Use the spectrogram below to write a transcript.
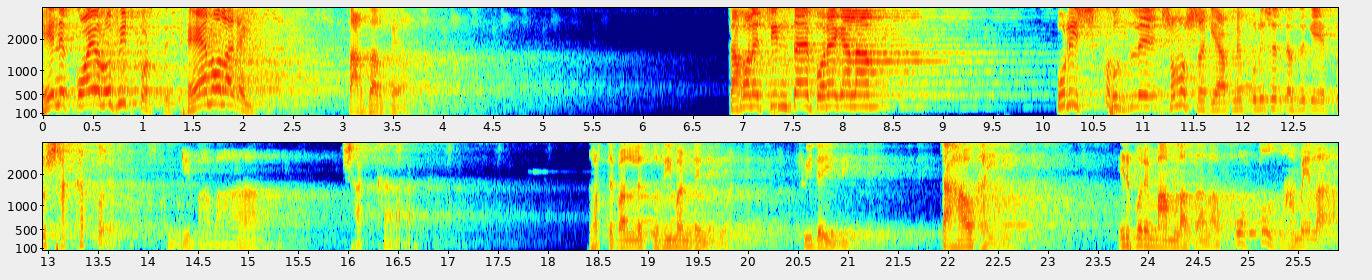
হেনে কয়েলও ফিট করছে, ফ্যানও লাগাইছে, চার্জার ফ্যান। তাহলে চিন্তায় পড়ে গেলাম, পুলিশ খুঁজলে সমস্যা কি? আপনি পুলিশের কাছে গিয়ে একটু সাক্ষাৎ করেন। ওরে বাবা, সাক্ষাৎ। ধরতে পারলে তো রিমান্ডে নেবে, ফিডাইবে, টাহাও খাইবে। এরপরে মামলা চালাও, কত ঝামেলা।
